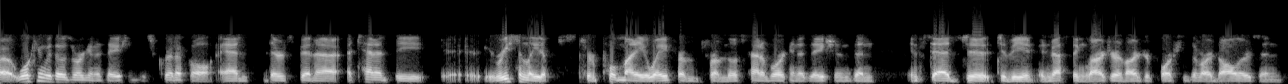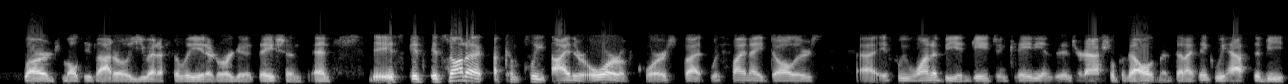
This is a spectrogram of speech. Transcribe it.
Uh, working with those organizations is critical, and there's been a, a tendency recently to sort of pull money away from from those kind of organizations and instead to to be investing larger and larger portions of our dollars in large multilateral UN affiliated organizations. And it's, it's not a, a, complete either or, of course, but with finite dollars, uh, if we want to be engaging Canadians in international development, then I think we have to be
